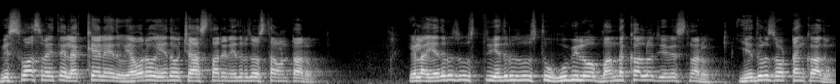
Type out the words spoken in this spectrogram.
విశ్వాసులు అయితే లెక్కే లేదు ఎవరో ఏదో చేస్తారని ఎదురు చూస్తూ ఉంటారు. ఇలా ఎదురు చూస్తూ ఎదురు చూస్తూ ఊబిలో బంధకాల్లో జీవిస్తున్నారు. ఎదురు చూడటం కాదు.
